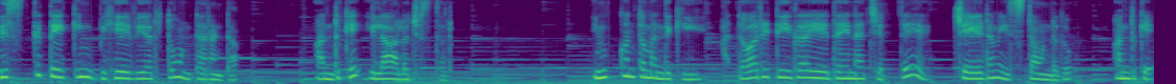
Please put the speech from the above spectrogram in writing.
రిస్క్ టేకింగ్ బిహేవియర్తో ఉంటారంట. అందుకే ఇలా ఆలోచిస్తారు. ఇంకొంతమందికి అథారిటీగా ఏదైనా చెప్తే చేయడం ఇష్టం ఉండదు. అందుకే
